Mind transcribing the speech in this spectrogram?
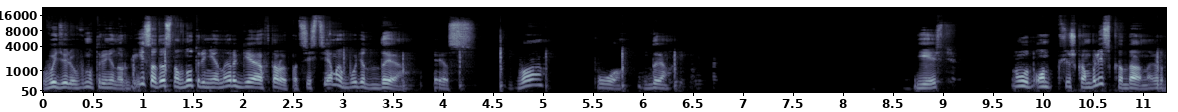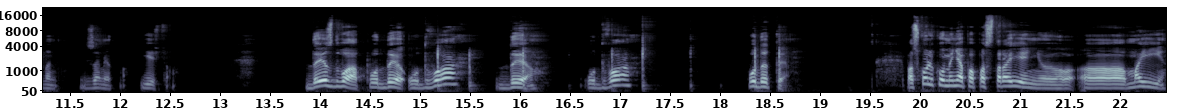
выделю внутреннюю энергию. И, соответственно, внутренняя энергия второй подсистемы будет ds2 по d. Есть. Ну, он слишком близко, да, наверное, незаметно. Есть он. ds2 по du2, du2 по dt. Поскольку у меня по построению э, мои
